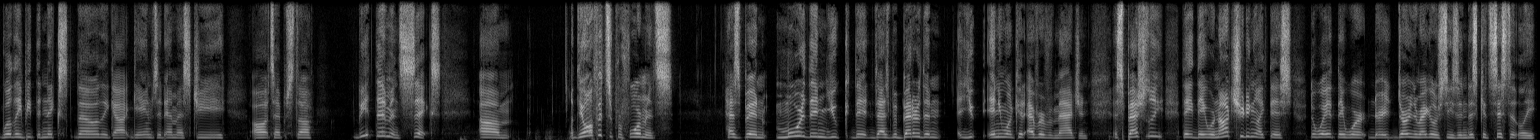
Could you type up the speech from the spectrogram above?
Will they beat the Knicks though? They got games at MSG, all that type of stuff. Beat them in six. Um, the offensive performance has been more than you. That has been better than you anyone could ever have imagined. Especially they they were not shooting like this the way that they were during the regular season this consistently,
